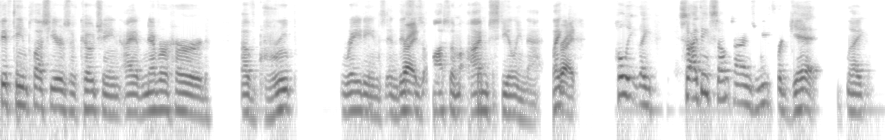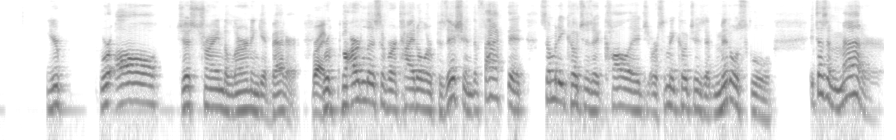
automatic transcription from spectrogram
15 plus years of coaching, I have never heard of group ratings, and this Right. is awesome. I'm stealing that. Like, right holy, like, so I think sometimes we forget, like, you're we're all just trying to learn and get better right regardless of our title or position. The fact that somebody coaches at college or somebody coaches at middle school, it doesn't matter.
